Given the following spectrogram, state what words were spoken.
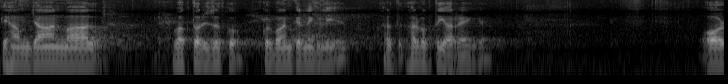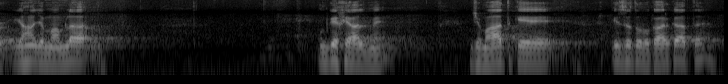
کہ ہم جان، مال، وقت اور عزت کو قربان کرنے کے لیے ہر ہر وقت تیار رہیں گے۔ اور یہاں جب معاملہ ان کے خیال میں جماعت کے عزت و وقار کا آتا ہے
